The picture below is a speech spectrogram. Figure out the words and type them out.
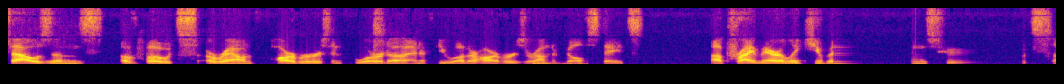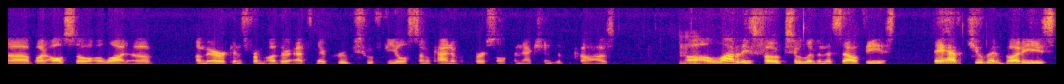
thousands of boats around harbors in Florida and a few other harbors around the Gulf states, uh, primarily Cubans who, uh, but also a lot of Americans from other ethnic groups who feel some kind of a personal connection to the because Uh, a lot of these folks who live in the southeast, they have Cuban buddies,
